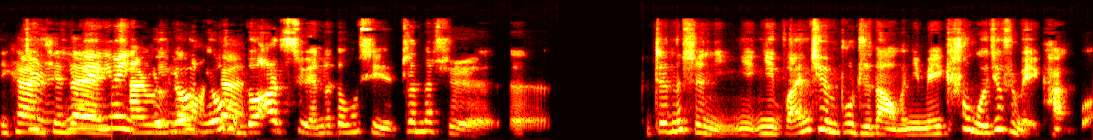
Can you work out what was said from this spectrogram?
你看，现在因为有有很多二次元的东西，真的是呃，真的是你你你完全不知道嘛？你没看过就是没看过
